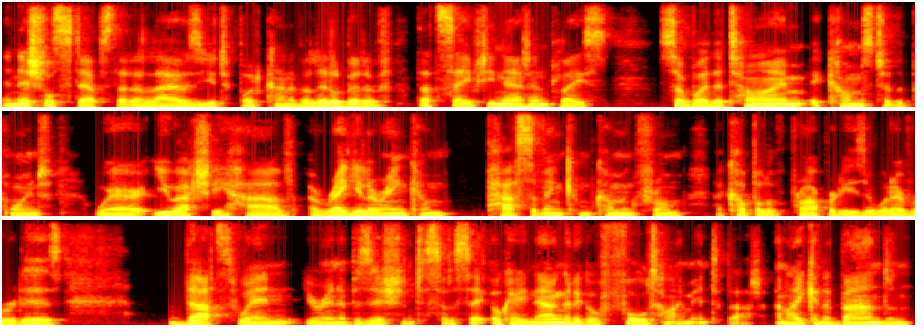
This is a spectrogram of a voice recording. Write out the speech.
initial steps that allows you to put kind of a little bit of that safety net in place. So by the time it comes to the point where you actually have a regular income passive income coming from a couple of properties or whatever it is, that's when you're in a position to sort of say, okay, now I'm going to go full time into that and I can abandon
